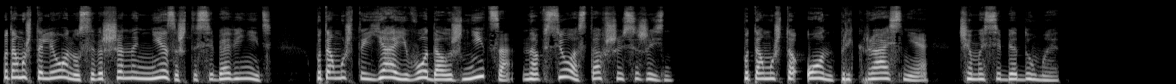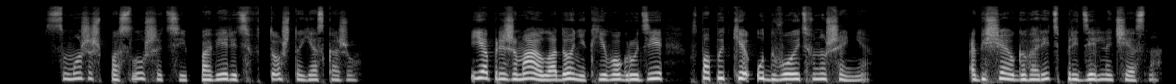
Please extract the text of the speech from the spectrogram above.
Потому что Леону совершенно не за что себя винить, потому что я его должница на всю оставшуюся жизнь, потому что он прекраснее, чем о себе думает. Сможешь послушать и поверить в то, что я скажу. Я прижимаю ладони к его груди в попытке удвоить внушение. Обещаю говорить предельно честно.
